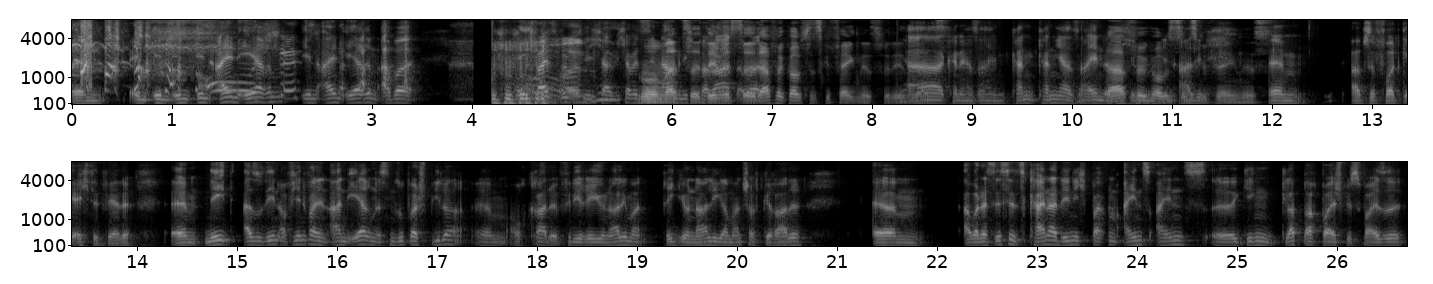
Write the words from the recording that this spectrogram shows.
Ähm, in, in, in, in allen Oh, Ehren, in allen Ehren, aber ich weiß wirklich nicht, ich habe hab jetzt oh den Namen nicht Matze, dem parat, ist, aber, dafür kommst du ins Gefängnis für den ja, Satz. kann ja sein. Kann, kann ja sein, dass Dafür ich in, kommst in du ins Asien Gefängnis. ähm, ab sofort geächtet werde. Ähm, nee, also den auf jeden Fall in allen Ehren ist ein super Spieler, ähm, auch gerade für die Regionalliga- Regionalliga-Mannschaft gerade. Ähm, aber das ist jetzt keiner, den ich beim 1-1 äh, gegen Gladbach beispielsweise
